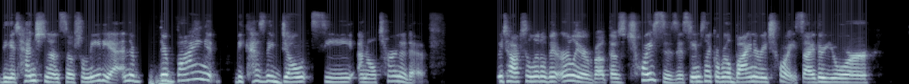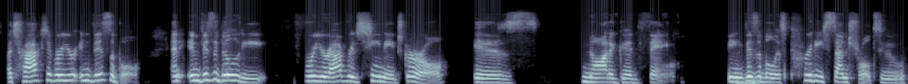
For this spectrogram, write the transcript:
the attention on social media. And they're mm-hmm. they're buying it because they don't see an alternative. We talked a little bit earlier about those choices. It seems like a real binary choice. Either you're attractive or you're invisible. And invisibility for your average teenage girl is not a good thing. Being mm-hmm. visible is pretty central to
